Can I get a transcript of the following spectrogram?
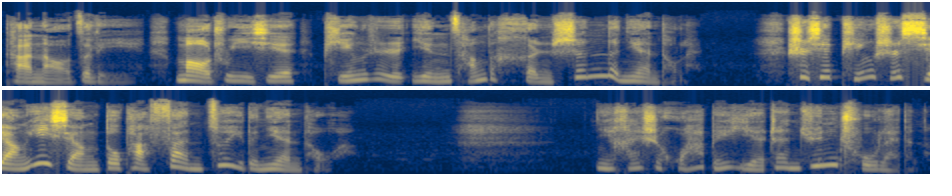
他脑子里冒出一些平日隐藏的很深的念头来。是些平时想一想都怕犯罪的念头啊！你还是华北野战军出来的呢，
